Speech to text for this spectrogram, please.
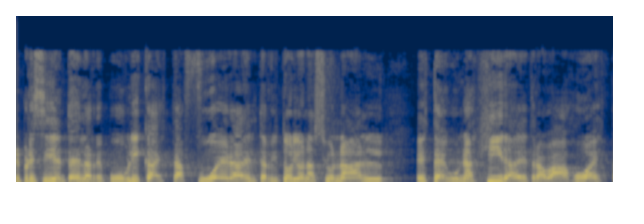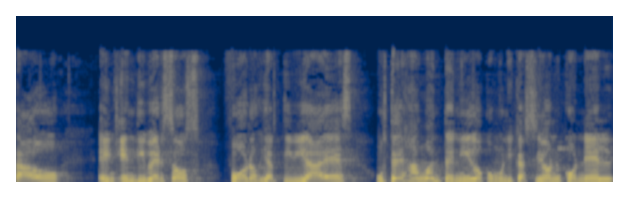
El presidente de la República está fuera del territorio nacional, está en una gira de trabajo, ha estado en, en diversos foros y actividades. ¿Ustedes han mantenido comunicación con él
